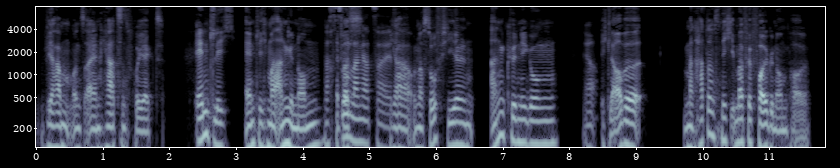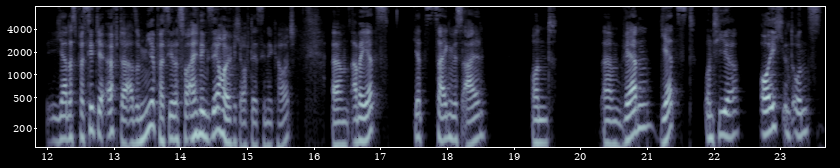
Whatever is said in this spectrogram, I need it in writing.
wir haben uns ein Herzensprojekt Endlich. endlich mal angenommen. Nach Etwas- so langer Zeit. Ja, und nach so vielen Ankündigungen. ja. Ich glaube, man hat uns nicht immer für voll genommen, Paul. Ja, das passiert ja öfter. Also mir passiert das vor allen Dingen sehr häufig auf der Cine Couch. Ähm, aber jetzt, jetzt zeigen wir es allen und ähm, werden jetzt und hier euch und uns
